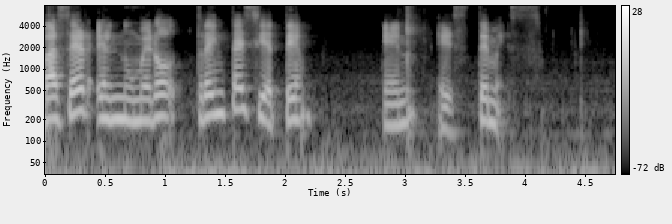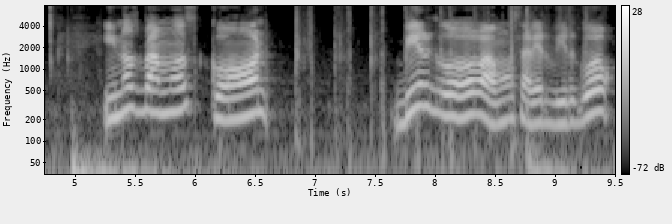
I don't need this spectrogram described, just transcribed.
va a ser el número 37 en este mes. Y nos vamos con Virgo, vamos a ver Virgo.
